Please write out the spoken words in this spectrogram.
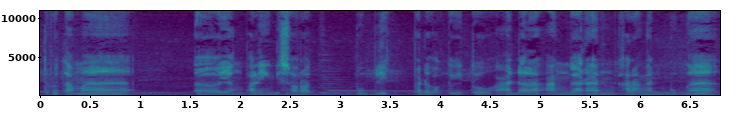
Terutama uh, yang paling disorot publik pada waktu itu adalah anggaran karangan bunga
